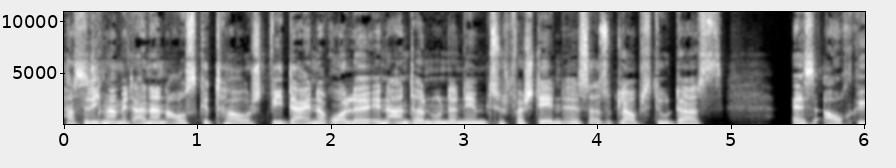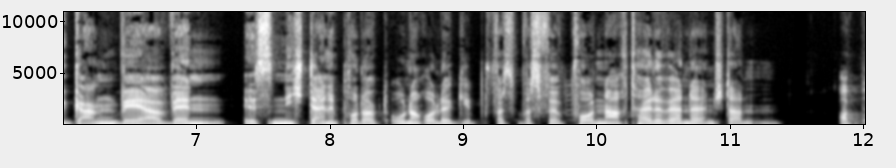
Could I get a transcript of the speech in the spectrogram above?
Hast du dich mal mit anderen ausgetauscht, wie deine Rolle in anderen Unternehmen zu verstehen ist? Also glaubst du, dass es auch gegangen wäre, wenn es nicht deine Product Owner Rolle gibt? Was, was für Vor- und Nachteile wären da entstanden? Ob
